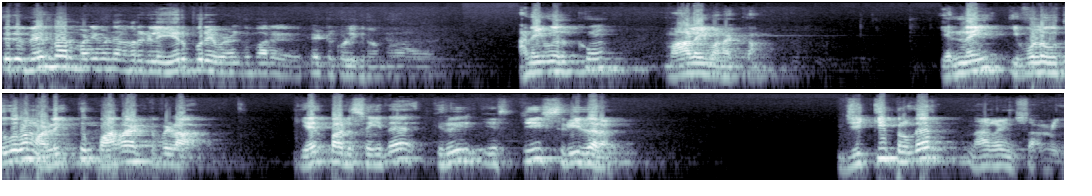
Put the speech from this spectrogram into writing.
திரு வேம்பார் மணிவண்ணன் அவர்களை ஏற்புரை வழங்குமாறு கேட்டுக்கொள்கிறோம். அனைவருக்கும் மாலை வணக்கம். என்னை இவ்வளவு தூரம் அழைத்து பாராட்டு விழா ஏற்பாடு செய்த Thiru S G Sridharan Jikki brother Narayanasamy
